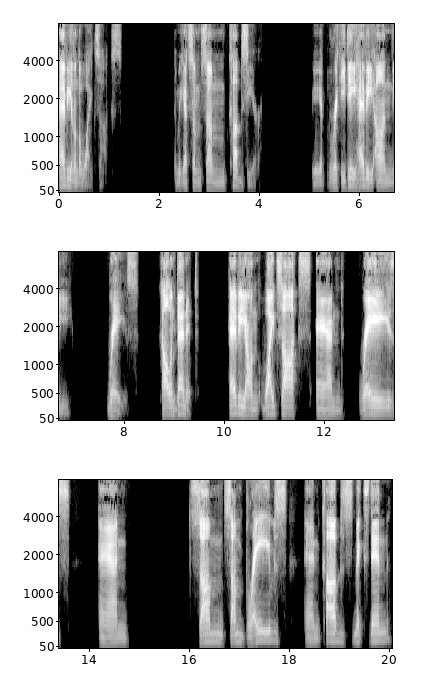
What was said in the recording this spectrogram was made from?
heavy on the White Sox. Then we got some some Cubs here. We get Ricky D heavy on the Rays. Colin Bennett heavy on White Sox and Rays and some some Braves and Cubs mixed in.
